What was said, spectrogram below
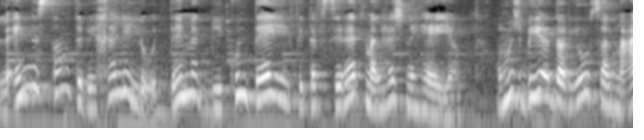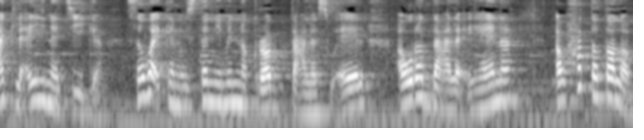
لأن الصمت بيخلي اللي قدامك بيكون تايه في تفسيرات ملهاش نهاية ومش بيقدر يوصل معاك لأي نتيجة سواء كان مستني منك رد على سؤال أو رد على إهانة أو حتى طلب.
